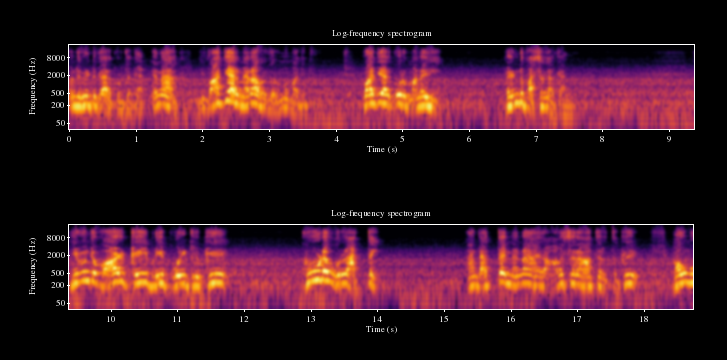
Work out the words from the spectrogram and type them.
அந்த வீட்டுக்காரர் கொடுத்துருக்கார். ஏன்னா வாத்தியார் மேலே அவருக்கு ரொம்ப மதிப்பு. வாத்தியாருக்கு ஒரு மனைவி. ரெண்டு பசங்க இருக்காங்க. இவங்க வாழ்க்கை இப்படியே போயிட்டு இருக்கு கூட ஒரு அத்தை. அந்த அத்தை என்னன்னா அவசர ஆத்திரத்துக்கு அவங்க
